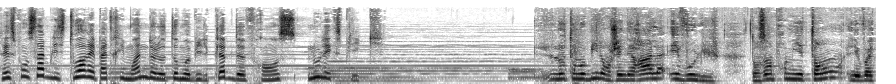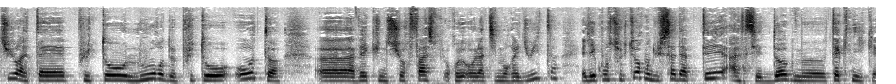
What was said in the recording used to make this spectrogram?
responsable histoire et patrimoine de l'Automobile Club de France, nous l'explique. L'automobile en général évolue. Dans un premier temps, les voitures étaient plutôt lourdes, plutôt hautes, euh, avec une surface relativement réduite, et les constructeurs ont dû s'adapter à ces dogmes techniques,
